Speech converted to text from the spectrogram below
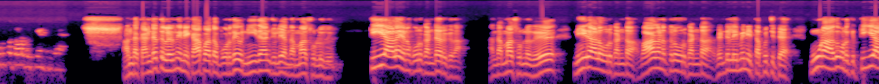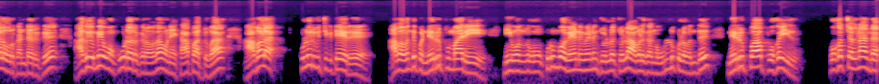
குடும்பத்தோட போய் சேர்ந்துருவேன் அந்த கண்டத்துலேருந்து என்னை காப்பாற்ற போகிறதே நீதான்னு சொல்லி அந்த அம்மா சொல்லுது. தீயால் எனக்கு ஒரு கண்டம் இருக்குதான். அந்த அம்மா சொன்னது நீரால் ஒரு கண்டம் வாகனத்தில் ஒரு கண்டம் ரெண்டுலேயுமே நீ தப்பிச்சிட்ட. மூணாவது உனக்கு தீயால் ஒரு கண்டம் இருக்குது அதுவுமே உன் கூட இருக்கிறவ தான் உன்னை காப்பாற்றுவா அவளை குளிர்விச்சுக்கிட்டே இரு. அவள் வந்து இப்போ நெருப்பு மாதிரி நீ வந்து உன் குடும்பம் வேணும் வேணும்னு சொல்ல சொல்ல அவளுக்கு அங்கே உள்ளுக்குள்ளே வந்து நெருப்பாக புகையுது. புகைச்சல்னா அந்த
